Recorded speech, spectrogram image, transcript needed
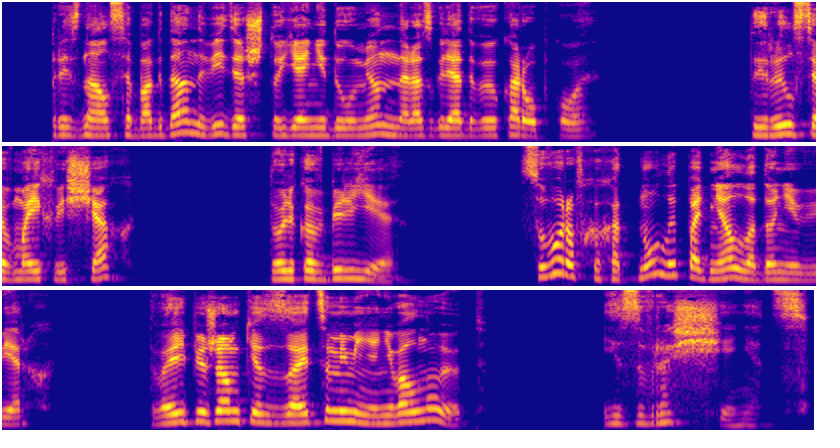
— признался Богдан, видя, что я недоуменно разглядываю коробку. Ты рылся в моих вещах? Только в белье. Суворов хохотнул и поднял ладони вверх. Твои пижамки с зайцами меня не волнуют. Извращенец,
